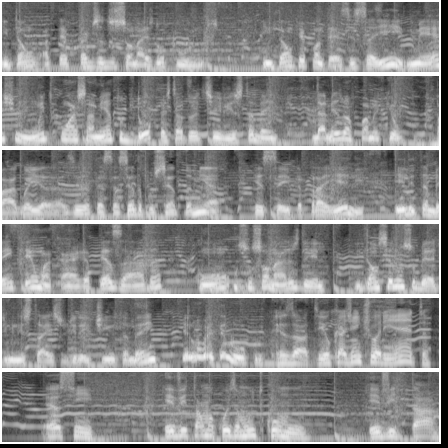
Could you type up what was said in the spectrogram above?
Então, até para os adicionais noturnos. Então, o que acontece? Isso aí mexe muito com o orçamento do prestador de serviço também. Da mesma forma que eu pago aí, às vezes, até 60% da minha receita para ele, ele também tem uma carga pesada com os funcionários dele. Então, se ele não souber administrar isso direitinho também, ele não vai ter lucro. Exato. E o que a gente orienta é assim, evitar uma coisa muito comum. Evitar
